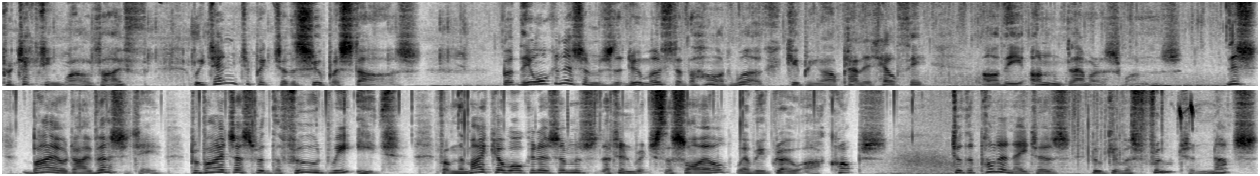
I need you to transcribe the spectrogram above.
protecting wildlife, we tend to picture the superstars. But the organisms that do most of the hard work keeping our planet healthy are the unglamorous ones. This biodiversity provides us with the food we eat, from the microorganisms that enrich the soil where we grow our crops, to the pollinators who give us fruit and nuts,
